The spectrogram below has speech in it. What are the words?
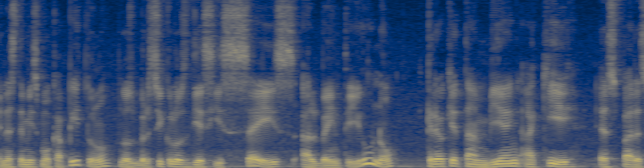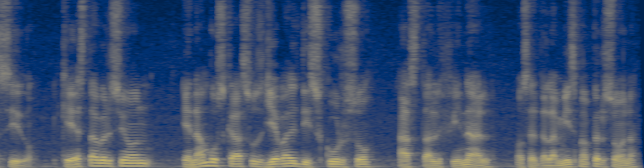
en este mismo capítulo, los versículos 16 al 21, creo que también aquí es parecido, que esta versión en ambos casos lleva el discurso hasta el final, o sea, de la misma persona.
